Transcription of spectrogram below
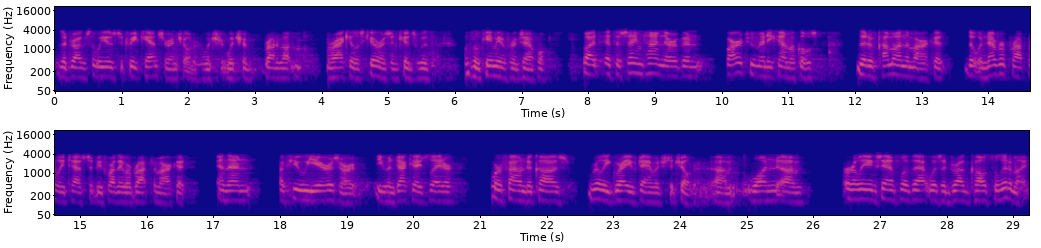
the drugs that we use to treat cancer in children, which which have brought about miraculous cures in kids with, with leukemia, for example. But at the same time, there have been far too many chemicals that have come on the market that were never properly tested before they were brought to market. And then a few years or even decades later were found to cause really grave damage to children. Um, one um, early example of that was a drug called thalidomide.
